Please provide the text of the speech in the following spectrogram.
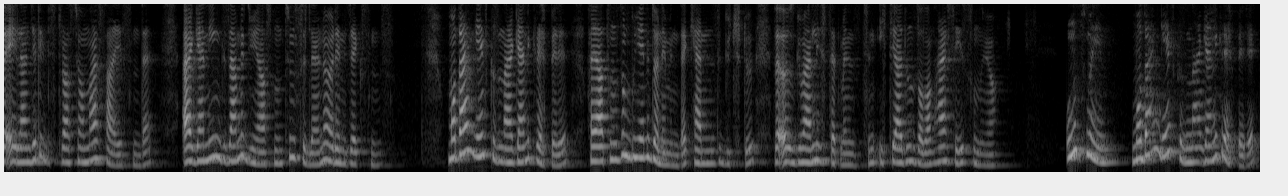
ve eğlenceli illüstrasyonlar sayesinde ergenliğin gizemli dünyasının tüm sırlarını öğreneceksiniz. Modern genç kızın ergenlik rehberi, hayatınızın bu yeni döneminde kendinizi güçlü ve özgüvenli hissetmeniz için ihtiyacınız olan her şeyi sunuyor. Unutmayın, Modern Genç Kızın Ergenlik Rehberi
